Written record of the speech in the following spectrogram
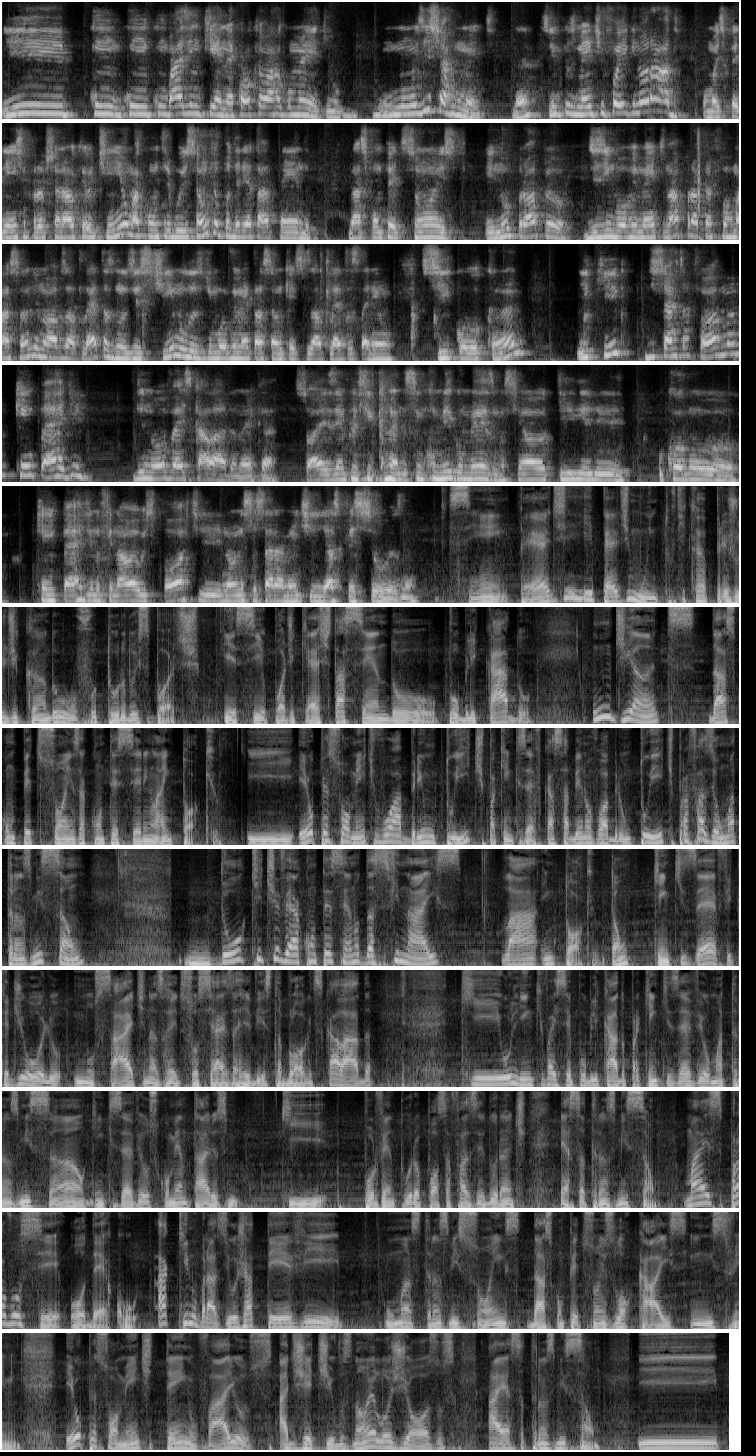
E com, com, com base em quê, né? Qual que é o argumento? Não existe argumento, né? Simplesmente foi ignorado. Uma experiência profissional que eu tinha, uma contribuição que eu poderia estar tendo nas competições e no próprio desenvolvimento, na própria formação de novos atletas, nos estímulos de movimentação que esses atletas estariam se colocando e que, de certa forma, quem perde de novo é a escalada, né, cara? Só exemplificando assim comigo mesmo, assim, ó, que como quem perde no final é o esporte e não necessariamente as pessoas, né? Sim, perde e perde muito, fica prejudicando o futuro do esporte. Esse podcast está sendo publicado um dia antes das competições acontecerem lá em Tóquio. E eu pessoalmente vou abrir um tweet, para quem quiser ficar sabendo, eu vou abrir um tweet para fazer uma transmissão do que tiver acontecendo das finais lá em Tóquio. Então, quem quiser, fica de olho no site, nas redes sociais da revista Blog de Escalada, que o link vai ser publicado para quem quiser ver uma transmissão, quem quiser ver os comentários que porventura eu possa fazer durante essa transmissão. Mas para você, Odeco, aqui no Brasil já teve umas transmissões das competições locais em streaming. Eu pessoalmente tenho vários adjetivos não elogiosos a essa transmissão. E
